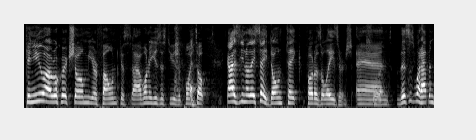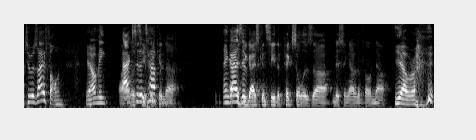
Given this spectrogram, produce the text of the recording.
Can you uh, real quick show me your phone because I want to use this to use a point. So, guys, you know they say don't take photos of lasers, and sure. this is what happened to his iPhone. You know, I mean, right, accidents happen. Can, uh, and guys, if, if, you guys can see, the pixel is uh, missing out of the phone now. Yeah, right.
